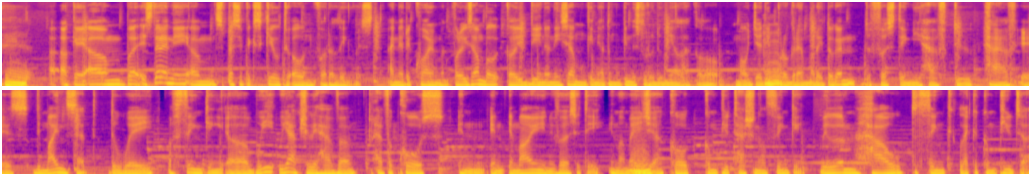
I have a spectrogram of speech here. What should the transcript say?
Hmm. Uh, okay, um, but is there any um, specific skill to own for a linguist? Any requirement? For example, kalau di Indonesia mungkin ya, atau mungkin di seluruh dunia lah. Kalau mau jadi Hmm. programmer itu kan, the first thing you have to have is the mindset, the way of thinking. Uh, we we actually have a have a course in in in my university in my major called computational thinking. We learn how to think like a computer.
